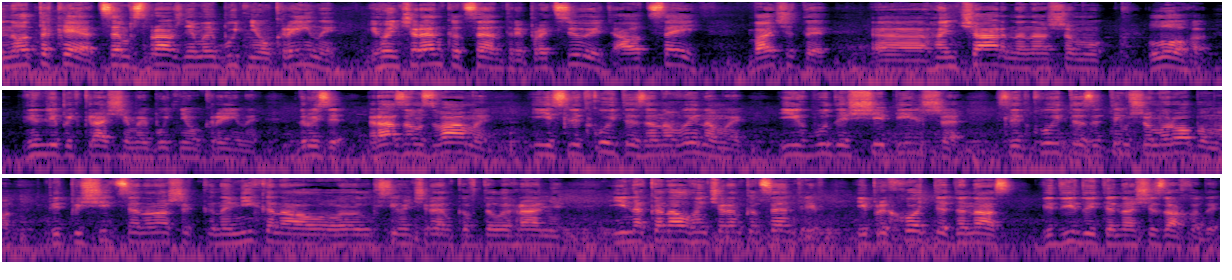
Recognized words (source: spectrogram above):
ну от таке. Це справжнє майбутнє України. І Гончаренко центри працюють. А оцей, бачите, е, гончар на нашому лого. Він ліпить краще майбутнє України. Друзі, разом з вами і слідкуйте за новинами. Їх буде ще більше. Слідкуйте за тим, що ми робимо. Підпишіться на наш на мій канал Олексій Гончаренко в Телеграмі і на канал Гончаренко Центрів. І приходьте до нас, відвідуйте наші заходи.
